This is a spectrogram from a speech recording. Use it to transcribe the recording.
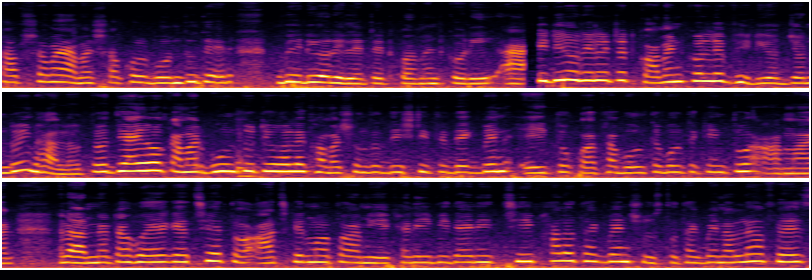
সব সময় আমার সকল বন্ধুদের ভিডিও রিলেটেড কমেন্ট করি। আর ভিডিও রিলেটেড কমেন্ট করলে ভিডিওর জন্যই ভালো। তো যাই হোক, আমার ভুল ত্রুটি হলে ক্ষমা সুন্দর দৃষ্টিতে দেখবেন। এই তো কথা বলতে বলতে কিন্তু আমার রান্নাটা হয়ে গেছে। তো আজকের মতো আমি এখানেই বিদায় নিচ্ছি। ভালো থাকবেন, সুস্থ থাকবেন। আল্লাহ হাফেজ।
